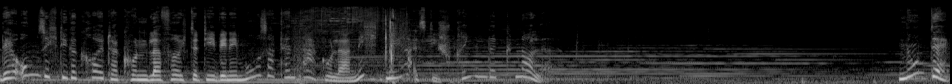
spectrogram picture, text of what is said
Der umsichtige Kräuterkundler fürchtet die Venemosa tentacula nicht mehr als die springende Knolle. Nun denn,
